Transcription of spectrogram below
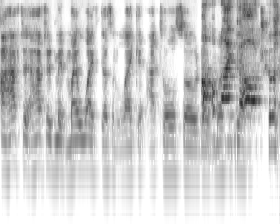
I have to I have to admit my wife doesn't like it at all. So oh my god,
